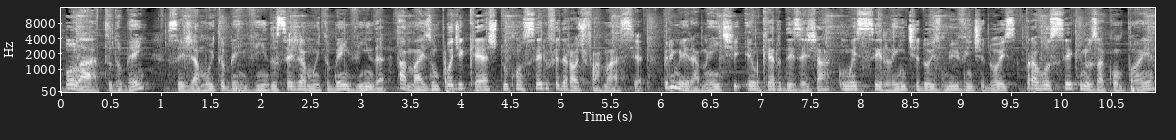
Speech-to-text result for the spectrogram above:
Olá, tudo bem? Seja muito bem-vindo, seja muito bem-vinda a mais um podcast do Conselho Federal de Farmácia. Primeiramente, eu quero desejar um excelente 2022 para você que nos acompanha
